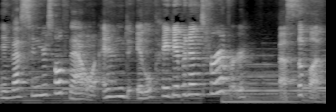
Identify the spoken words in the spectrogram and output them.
Invest in yourself now, and it'll pay dividends forever. Best of luck.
